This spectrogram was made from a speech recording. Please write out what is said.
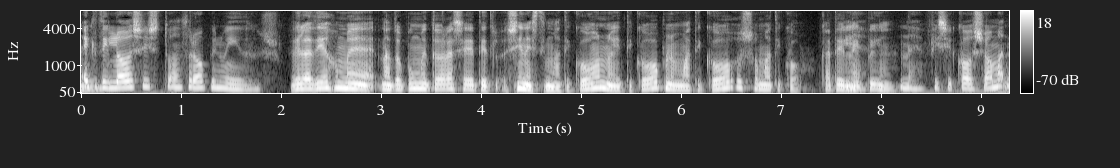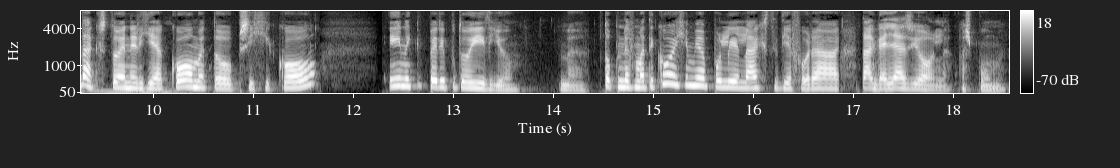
εκδηλώσεις του ανθρώπινου είδους. Δηλαδή έχουμε, να το πούμε τώρα σε τίτλο, συναισθηματικό, νοητικό, πνευματικό, σωματικό. Κάτι ναι, λείπει; Ναι, φυσικό σώμα. Εντάξει, το ενεργειακό με το ψυχικό είναι περίπου το ίδιο. Ναι. Το πνευματικό έχει μια πολύ ελάχιστη διαφορά, τα αγκαλιάζει όλα, ας πούμε.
